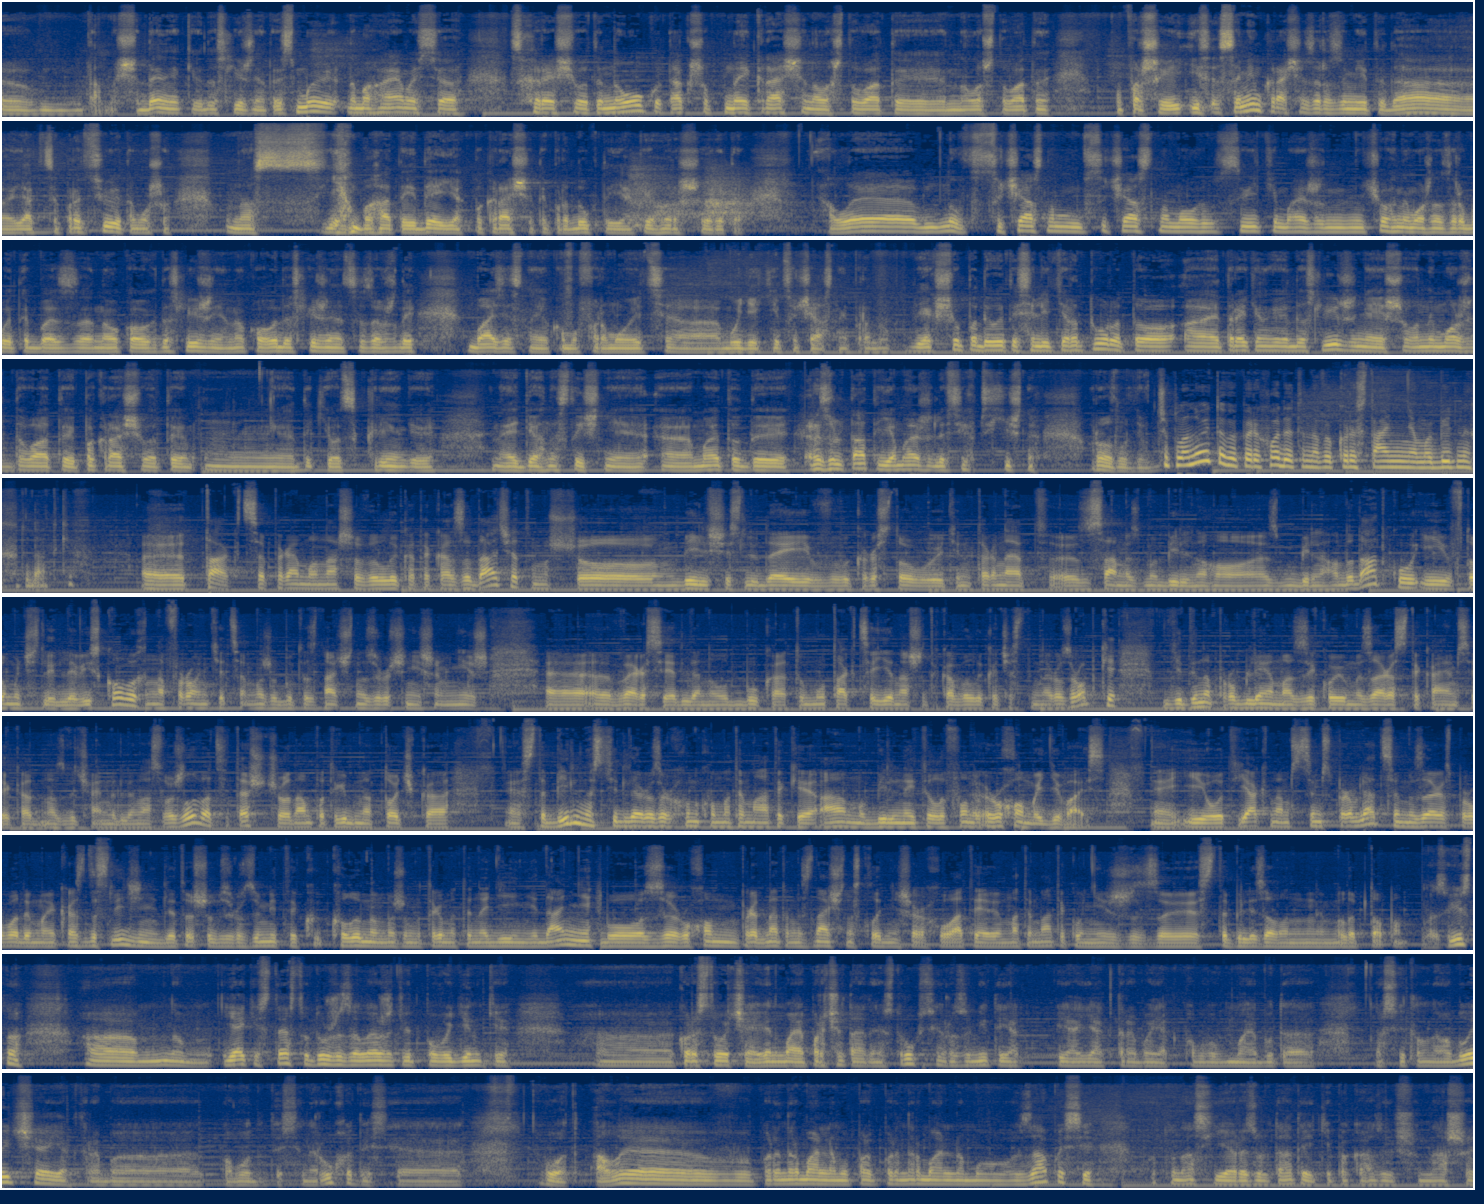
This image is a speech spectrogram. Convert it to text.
там щоденники дослідження. Тобто ми намагаємося схрещувати науку так, щоб найкраще налаштувати, налаштувати по-перше, і самим краще зрозуміти, да, як це працює, тому що у нас є багато ідей, як покращити продукти, як його розширити. Але ну, в сучасному, в сучасному світі майже нічого не можна зробити без наукових досліджень. Наукове дослідження це завжди базіс, на якому формується будь-який сучасний продукт. Якщо подивитися літературу, то е, трекінгові дослідження, і що вони можуть давати, покращувати такі от скринінгові, навіть діагностичні е, методи. Результат є майже для всіх психічних розладів. Чи плануєте ви переходити на використання мобільних додатків? Е, Так, це прямо наша велика така задача, тому що більшість людей використовують інтернет е, саме з мобільного з мобільного додатку, і в тому числі для військових на фронті це може бути значно зручнішим ніж е, версія для ноутбука. Тому так, це є наша така велика частина розробки. Єдина проблема, з якою ми зараз стикаємося, яка надзвичайно для нас важлива, це те, що нам потрібна точка стабільності для розрахунку математики, а мобільний телефон рухомий девайс. І от як нам з цим справлятися, ми зараз проводимо якраз дослідження для того, щоб зрозуміти, коли ми можемо отримати надійні дані, бо з рухомими предметами значно складніше рахувати математику, ніж з стабілізованим лептопом. Звісно, е, ну, якість тесту дуже залежить від поведінки користувача. Він має прочитати інструкцію, розуміти, як, як треба, як має бути освітлене обличчя, як треба поводитися, не рухатись. е, От. Але в перенормальному, перенормальному записі от у нас є результати, які показують, що наші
